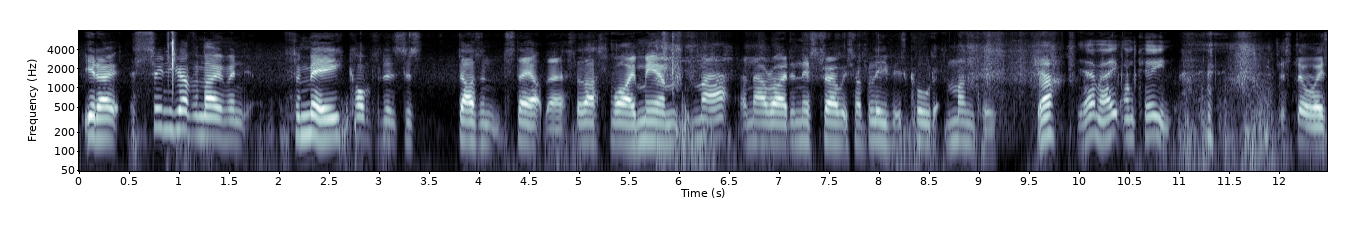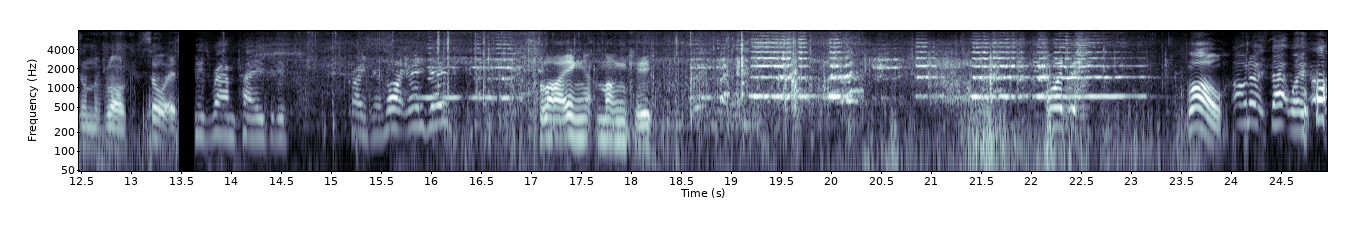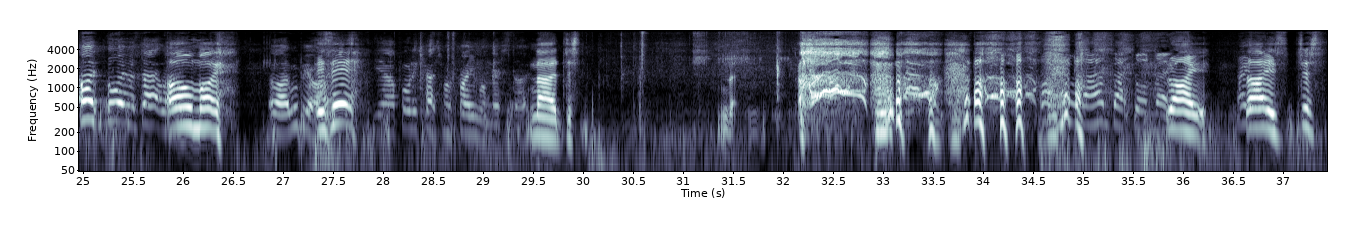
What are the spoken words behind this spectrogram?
you know, as soon as you have a moment, for me, confidence just doesn't stay up there. So that's why me and Matt are now riding this trail, which I believe is called Monkey. Yeah, Yeah, mate, I'm keen. just always on the vlog. Sorted. His rampage his craziness. Right, ready, dude? Flying monkey. Whoa! Oh no, it's that way. I thought it was that way. Oh my! all right, we'll be alright. Is it? Yeah, I'll probably catch my frame on this though. No, just. No. back on, right, that is just.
